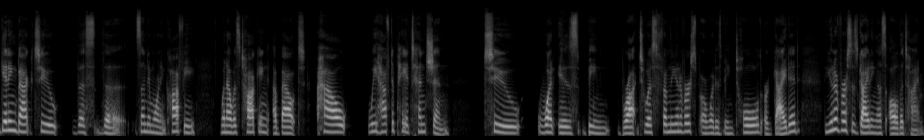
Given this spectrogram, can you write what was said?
getting back to this the Sunday morning coffee, when I was talking about how we have to pay attention to what is being brought to us from the universe or what is being told or guided. The universe is guiding us all the time.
